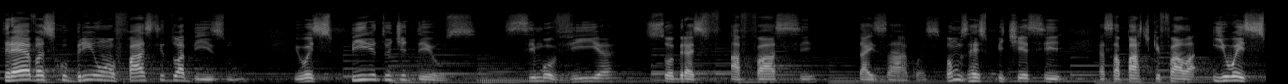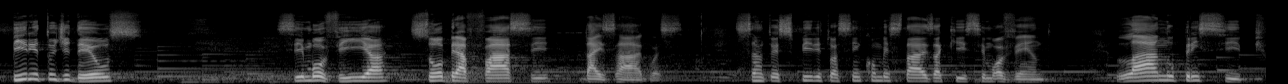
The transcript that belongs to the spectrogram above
Trevas cobriam a face do abismo, e o Espírito de Deus se movia sobre a face das águas. Vamos repetir esse, essa parte que fala: E o Espírito de Deus se movia sobre a face das águas. Santo Espírito, assim como estás aqui se movendo, lá no princípio,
